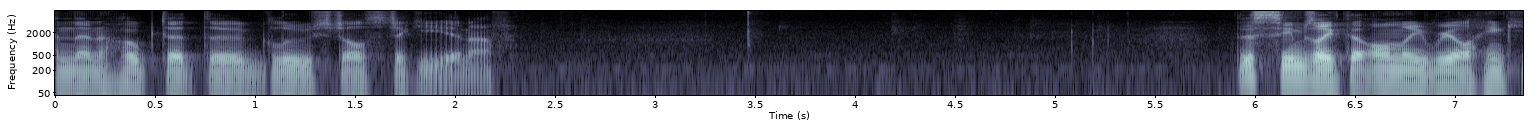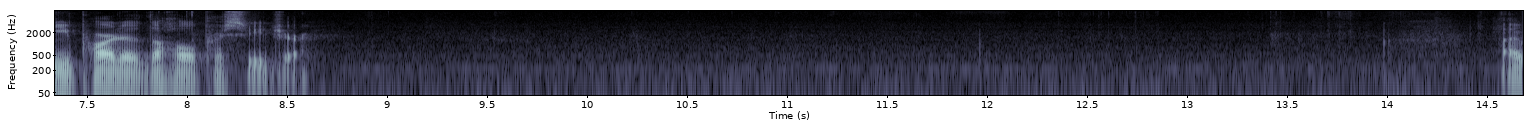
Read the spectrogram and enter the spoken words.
and then hope that the glue is still sticky enough. This seems like the only real hinky part of the whole procedure. I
